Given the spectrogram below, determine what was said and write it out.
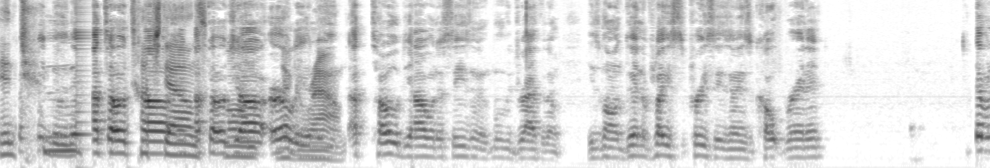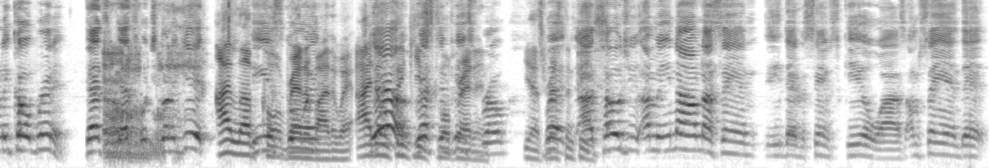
and two I told touchdowns. I told y'all earlier. I told y'all when the season when we drafted him, he's going to get in the place preseason. He's a Colt Brennan. Definitely Colt Brennan. That's oh, that's what you're going to oh. get. I love he Colt Brennan, going, by the way. I yeah, don't think he's Colt peace, Brennan, bro. Yes, but rest in peace. I told you. I mean, no, I'm not saying they're the same skill wise. I'm saying that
